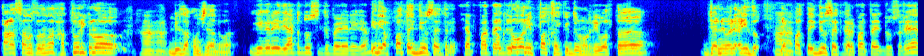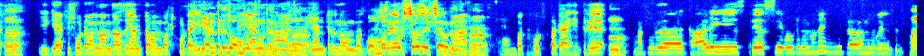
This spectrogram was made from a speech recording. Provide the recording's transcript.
ಕಾಳು ಸಣ್ಣ ಹತ್ತೂರಿ ಕಿಲೋ ಹಾ ಹಾ. ಬೀಜ ಕುಣಿಸಿದ್ರಿ ನಾನು ಈಗ ರೀ ಇದು ಎಷ್ಟು ದಿವಸದ ಬೆಳೆರಿ ಈಗ? ಇದು ಎಪ್ಪತ್ತೈದು ದಿವಸ ಐತ್ರಿ. ಎಪ್ಪತ್ತೈದು ಅಕ್ಟೋಬರ್ ಇಪ್ಪತ್ ಹಾಕಿದ್ವಿ ನೋಡ್ರಿ ಇವತ್ತ ಜನವರಿ ಐದು. ಎಪ್ಪತ್ತೈದು ದಿವಸ ಕರೆಕ್ಟ್ ಎಪ್ಪತ್ತೈದು ದಿವಸ ರೀ? ಹ್ಮ್ ಈಗ ಗ್ಯಾಪ್ ಫೋಟೋ ಒಂದ್ ಅಂದಾಜು ಎಂಟ ಒಂಬತ್ತು ಫುಟ್ ಆಗಿದೆ ಎಂಟರಿಂದ ಒಂಬತ್ತು ಫುಟ್ ಹಾ, ಹಾ. ಎಂಟರಿಂದ ಒಂಬತ್ತು ಒಂಬತ್ತು ಫುಟ್ ಐತಿ ಸಾಹೇಬ್ರಿ ಹಾ. ಹ್ಮ್ ಒಂಬತ್ತು ಫುಟ್ ತಕ ಆಗಿತ್ರಿ. ಹ್ಮ್. ಮತ್ತ ಇದ ಗಾಳಿ ಸ್ಪೇಸ್ ಇರೋದ್ರಿಂದ ಈ ಬೆಳವಣಿಗೆ ಬಂದಿತ್ರಿ ಹಾ,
